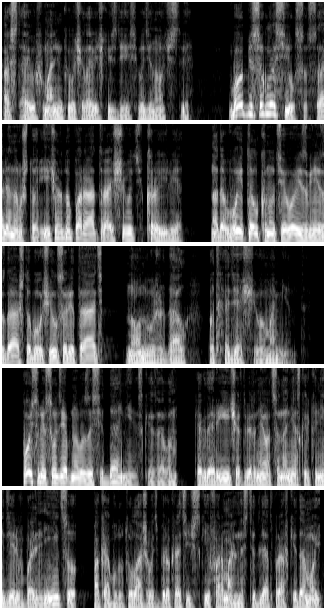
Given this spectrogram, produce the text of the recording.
оставив маленького человечка здесь в одиночестве. Бобби согласился с Алленом, что Ричарду пора отращивать крылья. Надо вытолкнуть его из гнезда, чтобы учился летать, но он выжидал подходящего момента. «После судебного заседания, — сказал он, — когда Ричард вернется на несколько недель в больницу, пока будут улаживать бюрократические формальности для отправки домой,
